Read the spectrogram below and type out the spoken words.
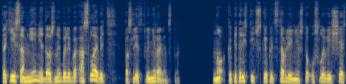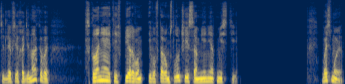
Такие сомнения должны были бы ослабить последствия неравенства. но капиталистическое представление, что условия счастья для всех одинаковы, склоняет и в первом, и во втором случае сомнения отмести. Восьмое.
